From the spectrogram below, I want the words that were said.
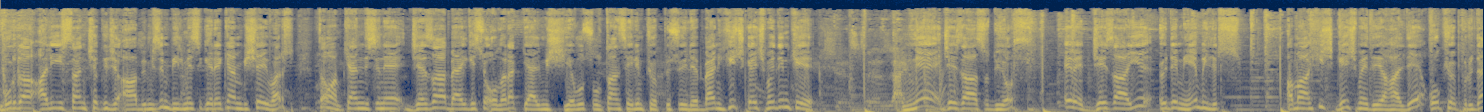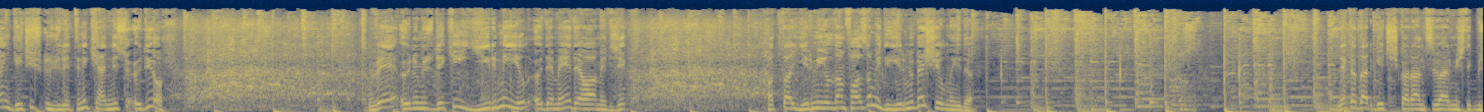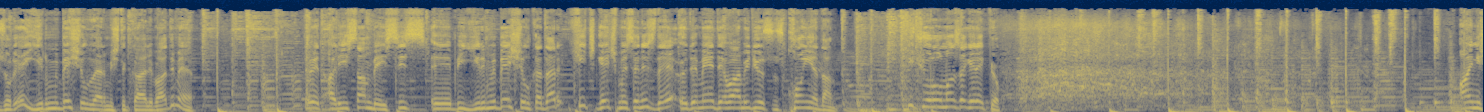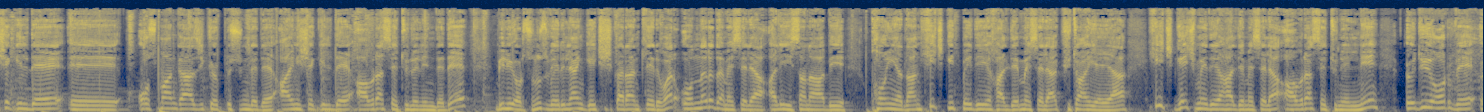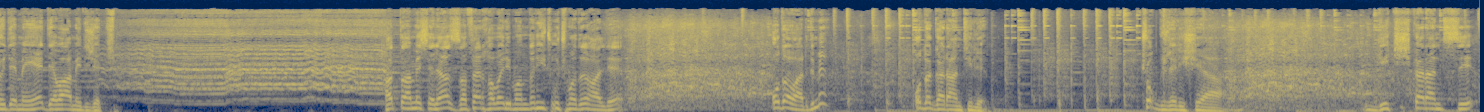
Burada Ali İhsan Çakıcı abimizin bilmesi gereken bir şey var. Tamam kendisine ceza belgesi olarak gelmiş Yavuz Sultan Selim Köprüsü ile ben hiç geçmedim ki ne cezası diyor. Evet cezayı ödemeyebilir. Ama hiç geçmediği halde o köprüden geçiş ücretini kendisi ödüyor. Ve önümüzdeki 20 yıl ödemeye devam edecek. Hatta 20 yıldan fazla mıydı? 25 yıl mıydı? Ne kadar geçiş garantisi vermiştik biz oraya? 25 yıl vermiştik galiba değil mi? Evet Ali İhsan Bey siz e, bir 25 yıl kadar hiç geçmeseniz de ödemeye devam ediyorsunuz Konya'dan. Hiç yorulmanıza gerek yok. Aynı şekilde e, Osman Gazi Köprüsü'nde de aynı şekilde Avrasya Tüneli'nde de biliyorsunuz verilen geçiş garantileri var. Onları da mesela Ali İhsan abi Konya'dan hiç gitmediği halde mesela Kütahya'ya hiç geçmediği halde mesela Avrasya Tüneli'ni ödüyor ve ödemeye devam edecek. Hatta mesela Zafer Havalimanı'ndan hiç uçmadığı halde o da var değil mi? O da garantili. Çok güzel iş ya. Geçiş garantisi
